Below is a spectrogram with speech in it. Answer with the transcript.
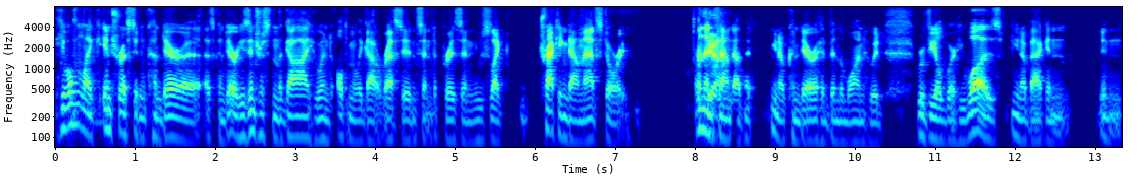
he wasn't like interested in Kundera as Kundera. He's interested in the guy who ultimately got arrested and sent to prison. He was like tracking down that story, and then yeah. found out that you know Kundera had been the one who had revealed where he was. You know, back in in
